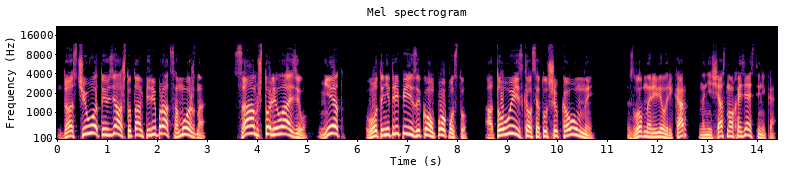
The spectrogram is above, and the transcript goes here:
«Да с чего ты взял, что там перебраться можно? Сам, что ли, лазил? Нет? Вот и не трепи языком попусту, а то выискался тут шибко умный!» Злобно ревел Рикар на несчастного хозяйственника.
